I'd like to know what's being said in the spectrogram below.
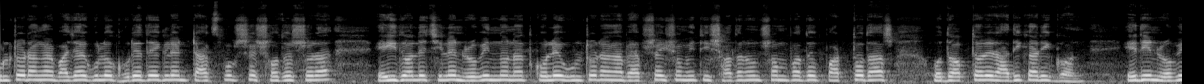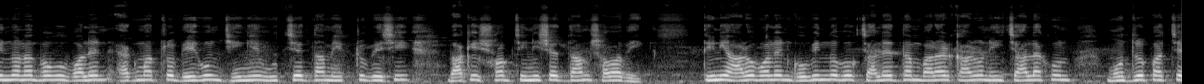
উল্টোডাঙ্গার বাজারগুলো ঘুরে দেখলেন টাস্কফোর্সের সদস্যরা। এই দলে ছিলেন রবীন্দ্রনাথ কোলে, উল্টোডাঙ্গা ব্যবসায়ী সমিতির সাধারণ সম্পাদক পার্থ দাস ও দপ্তরের আধিকারিকগণ। এদিন রবীন্দ্রনাথবাবু বলেন, একমাত্র বেগুন ঝিঙে উচ্ছের দাম একটু বেশি, বাকি সব জিনিসের দাম স্বাভাবিক। তিনি আরও বলেন, গোবিন্দভোগ চালের দাম বাড়ার কারণ এই চাল এখন মধ্যপ্রাচ্যে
